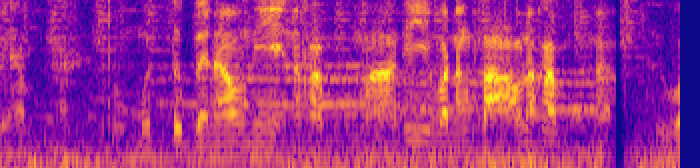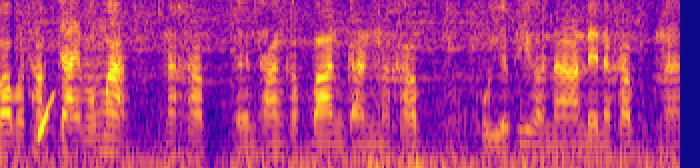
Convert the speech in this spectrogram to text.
ดิครับนะดูมืดตึ๊บเลยนะวันนี้นะครับ มาที่วัดนางสาวนะครับนะถือว่าประทับใจมากๆนะครับ เดินทางกลับบ้านกันนะครับ คุยกับพี่เขานานเลยนะครับนะ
